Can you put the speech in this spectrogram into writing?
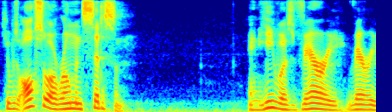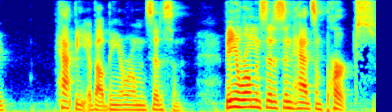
He was also a Roman citizen. And he was very, very happy about being a Roman citizen. Being a Roman citizen had some perks.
